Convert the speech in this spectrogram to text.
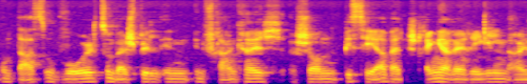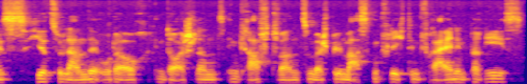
Und das, obwohl zum Beispiel in, in Frankreich schon bisher weit strengere Regeln als hierzulande oder auch in Deutschland in Kraft waren. Zum Beispiel Maskenpflicht im Freien in Paris,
